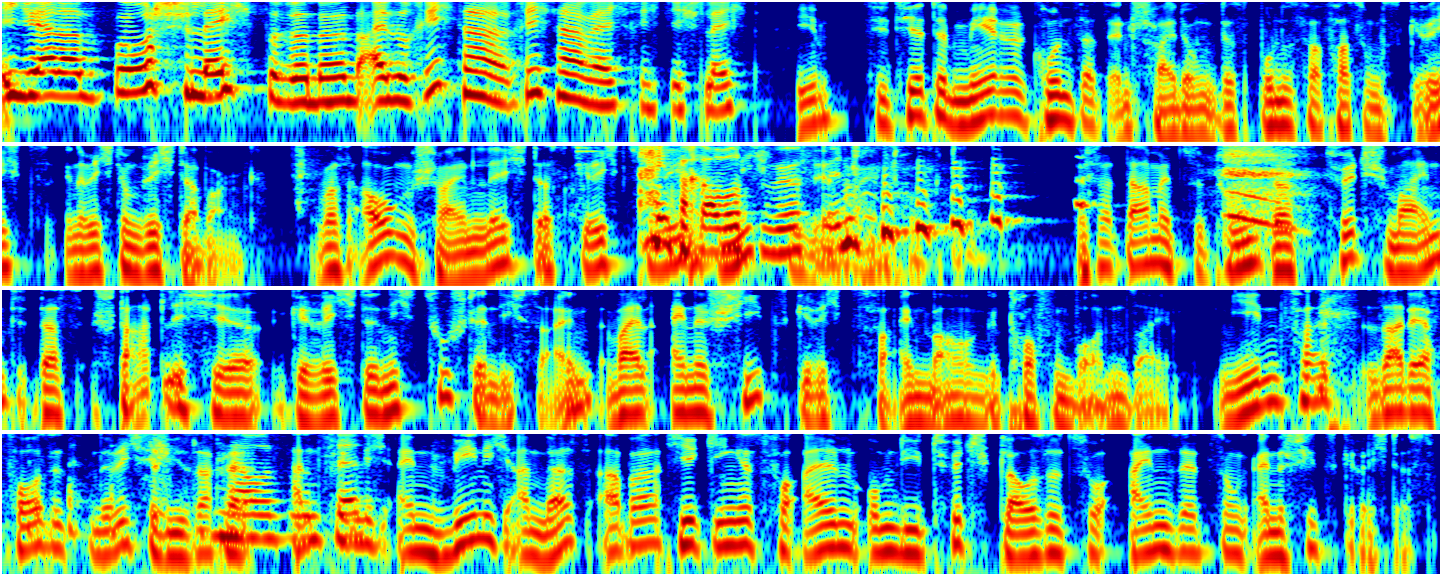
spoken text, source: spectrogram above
ich wäre da so schlecht drinnen. Also Richter, Richter wäre ich richtig schlecht. Zitierte mehrere Grundsatzentscheidungen des Bundesverfassungsgerichts in Richtung Richterbank, was augenscheinlich das Gericht zunächst Einfach auswürfeln. Nicht so es hat damit zu tun, dass Twitch meint, dass staatliche Gerichte nicht zuständig seien, weil eine Schiedsgerichtsvereinbarung getroffen worden sei. Jedenfalls sah der Vorsitzende Richter die Sache genau so anfänglich ein wenig anders, aber hier ging es vor allem um die Twitch-Klausel zur Einsetzung eines Schiedsgerichtes.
